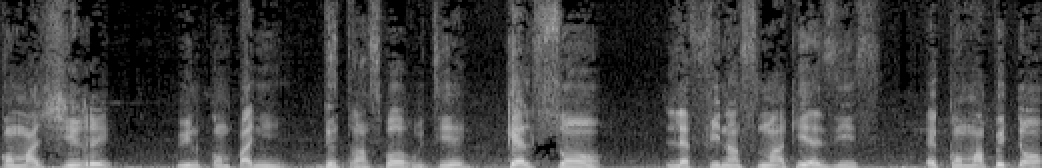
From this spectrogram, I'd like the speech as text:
Comment gérer une compagnie de transport routier, quels sont les financements qui existent et comment peut-on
